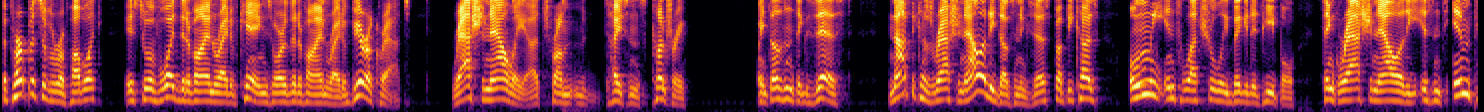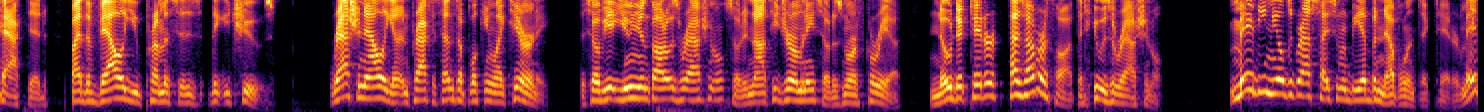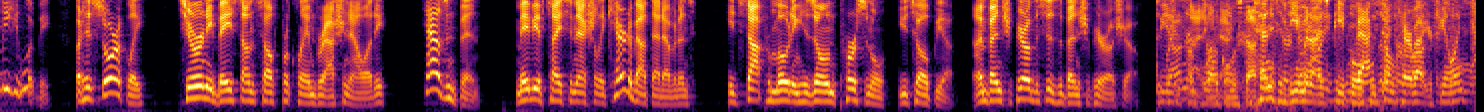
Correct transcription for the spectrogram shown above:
The purpose of a republic is to avoid the divine right of kings or the divine right of bureaucrats. Rationalia, from Tyson's country, it doesn't exist, not because rationality doesn't exist, but because only intellectually bigoted people think rationality isn't impacted by the value premises that you choose. Rationalia in practice ends up looking like tyranny. The Soviet Union thought it was rational, so did Nazi Germany, so does North Korea. No dictator has ever thought that he was irrational. Maybe Neil deGrasse Tyson would be a benevolent dictator. Maybe he would be. But historically, tyranny based on self proclaimed rationality hasn't been. Maybe if Tyson actually cared about that evidence, he'd stop promoting his own personal utopia. I'm Ben Shapiro. This is The Ben Shapiro Show. Tend to demonize people who don't care about your feelings.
